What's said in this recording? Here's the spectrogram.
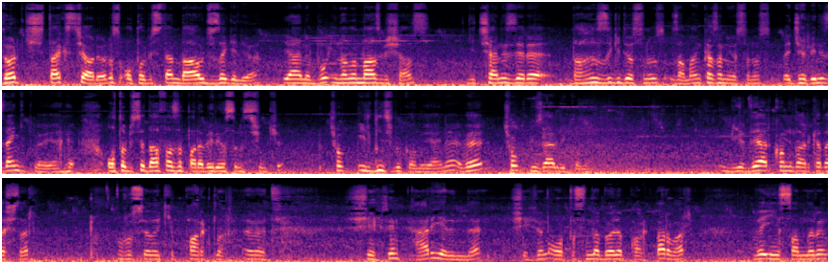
4 kişi taksi çağırıyoruz. Otobüsten daha ucuza geliyor. Yani bu inanılmaz bir şans. Gideceğiniz yere daha hızlı gidiyorsunuz, zaman kazanıyorsunuz ve cebinizden gitmiyor yani. Otobüse daha fazla para veriyorsunuz çünkü. Çok ilginç bir konu yani ve çok güzel bir konu. Bir diğer konu da arkadaşlar Rusya'daki parklar. Evet. Şehrin her yerinde, şehrin ortasında böyle parklar var ve insanların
